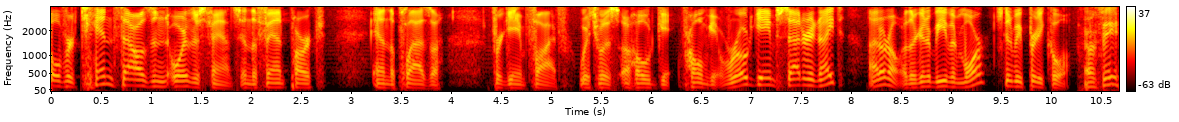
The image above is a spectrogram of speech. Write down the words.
over 10,000 Oilers fans in the fan park and the plaza for Game Five, which was a home game. Road game Saturday night. I don't know. Are there going to be even more? It's going to be pretty cool. We'll see.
